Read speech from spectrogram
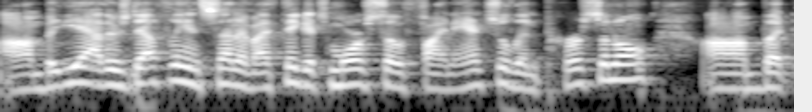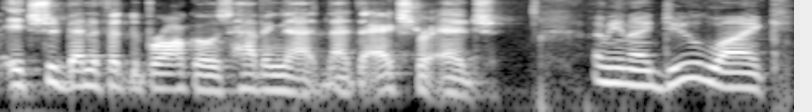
Um, but yeah, there's definitely incentive. I think it's more so financial than personal, um, but it should benefit the Broncos having that that extra edge. I mean, I do like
